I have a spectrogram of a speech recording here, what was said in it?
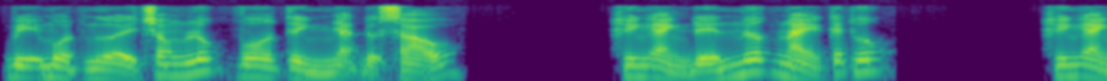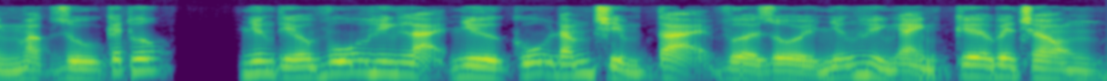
bị một người trong lúc vô tình nhặt được sáu. Hình ảnh đến nước này kết thúc. Hình ảnh mặc dù kết thúc, nhưng tiếu vũ hinh lại như cũ đắm chìm tại vừa rồi những hình ảnh kia bên trong,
